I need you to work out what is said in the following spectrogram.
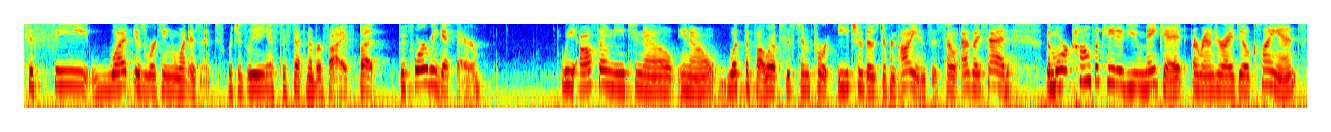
to see what is working and what isn't which is leading us to step number five but before we get there we also need to know, you know, what the follow-up system for each of those different audiences. So as I said, the more complicated you make it around your ideal client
